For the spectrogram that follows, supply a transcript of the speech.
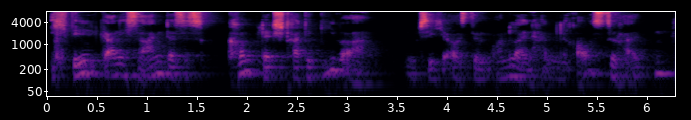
ich will gar nicht sagen, dass es komplett Strategie war, sich aus dem Onlinehandel rauszuhalten.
